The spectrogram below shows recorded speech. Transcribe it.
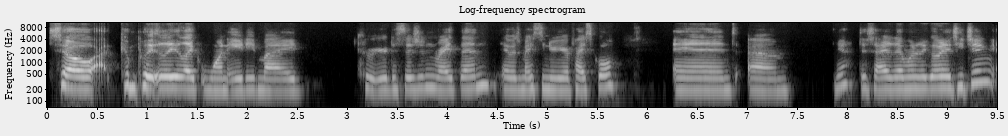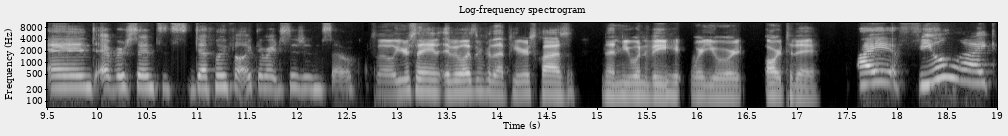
So I completely like 180 my career decision right then. It was my senior year of high school and um yeah, decided I wanted to go into teaching and ever since it's definitely felt like the right decision. So So you're saying if it wasn't for that Pierce class, then you wouldn't be where you were are today. I feel like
